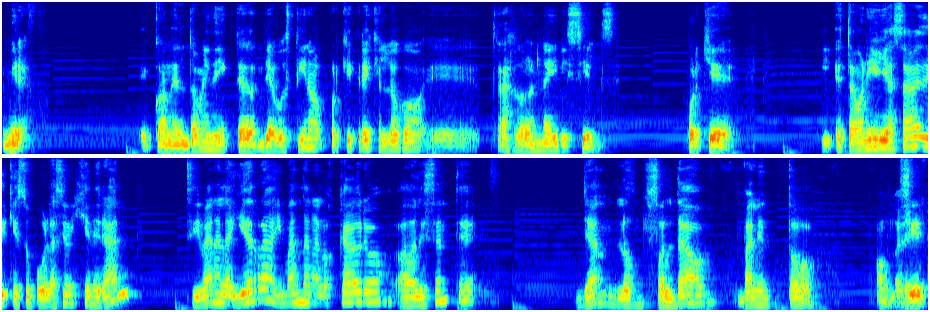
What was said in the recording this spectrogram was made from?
Mira, eh, con el Dominic de, Agostino, ¿por qué crees que el loco eh, trabaja con los Navy SEALs? Porque Estados Unidos ya sabe de que su población general, si van a la guerra y mandan a los cabros adolescentes, ya los soldados valen todos. Es decir,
